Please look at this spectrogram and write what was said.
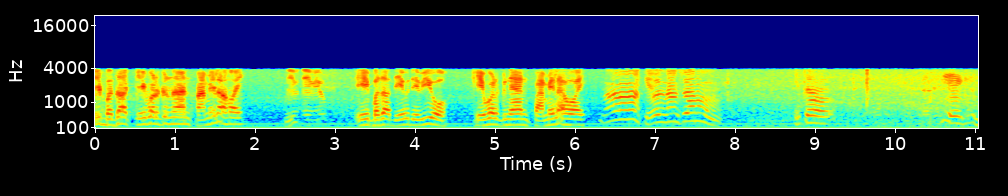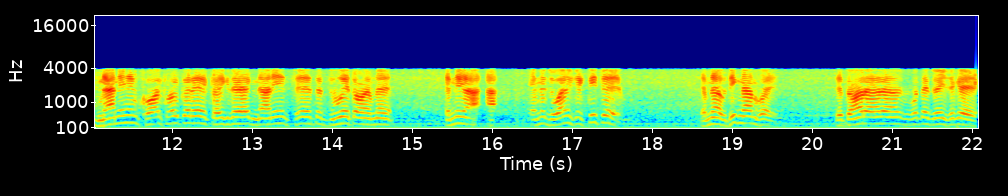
એ બધા કેવળ જ્ઞાન પામેલા હોય દેવ દેવીઓ એ બધા દેવ દેવીઓ કેવળ જ્ઞાન પામેલા હોય? કેવળ જ્ઞાન શાનું? એ તો જ્ઞાની ની ખોલ ખોલ કરે કંઈક જ્ઞાની છે તો જુએ તો એમને એમની એમને જોવાની શક્તિ છે. એમને અવધિ જ્ઞાન હોય. તે તમારે પોતે જોઈ શકે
